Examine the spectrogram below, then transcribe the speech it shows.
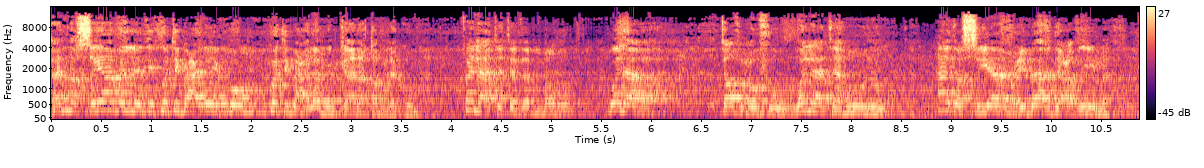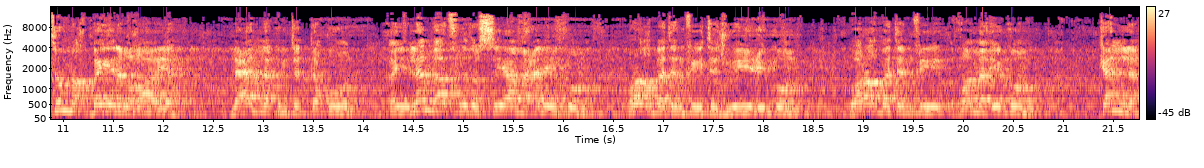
أن الصيام الذي كتب عليكم كتب على من كان قبلكم. فلا تتذمروا ولا تضعفوا ولا تهونوا. هذا الصيام عبادة عظيمة. ثم بين الغاية لعلكم تتقون. أي لم أفرض الصيام عليكم رغبة في تجويعكم ورغبة في ظمئكم كلا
